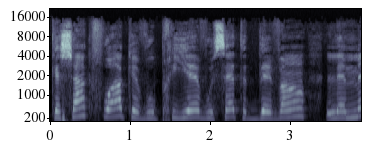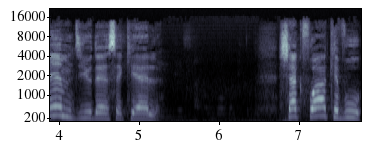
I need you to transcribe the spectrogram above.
que chaque fois que vous priez, vous êtes devant le même Dieu d'Ézéchiel? Chaque fois que vous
